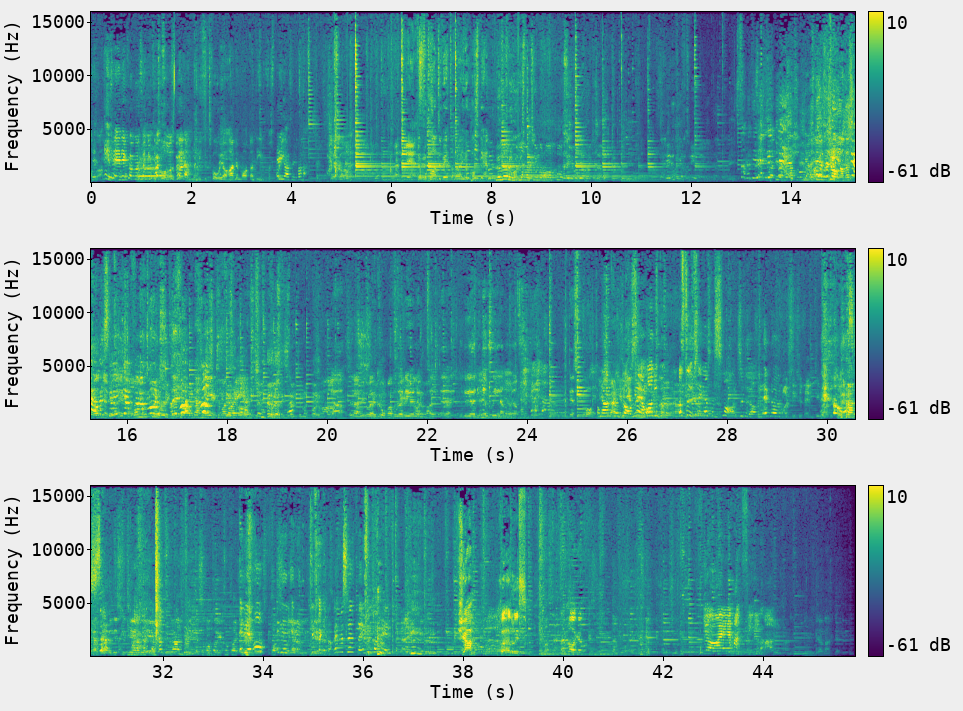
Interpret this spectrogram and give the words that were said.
det kommer båda. Nummer 92. Jag hade matat in på Är det spring. jag som är pappa? Jag bara... Jag får bara inte veta vad, jag, vad som hände. Men vadå, hur många timmar har man på sig? Jag har då, är det ju lugnt. Det gör ingen skillnad om jag försöker desperat ta mig jag med. Har du, alltså du ser ganska det? Är det, är det. Tja! Sköna Louise. Jag är Hansa.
